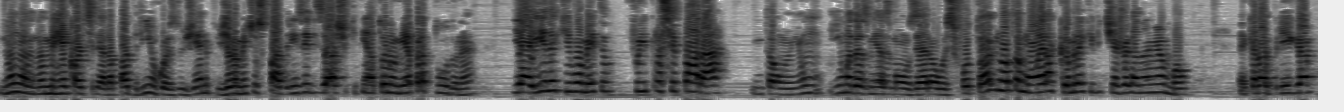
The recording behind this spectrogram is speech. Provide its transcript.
não, não me recordo se ele era padrinho ou coisa do gênero, porque geralmente os padrinhos eles acham que tem autonomia para tudo, né? E aí naquele momento eu fui para separar. Então em, um, em uma das minhas mãos era esse fotógrafo, na outra mão era a câmera que ele tinha jogado na minha mão. Aquela briga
